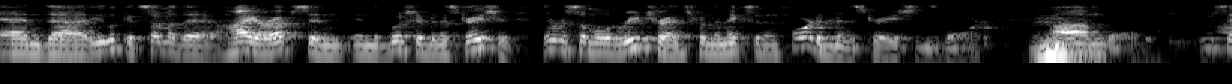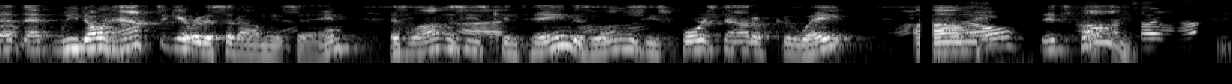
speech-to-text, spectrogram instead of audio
and uh, you look at some of the higher ups in, in the Bush administration, there were some old retreads from the Nixon and Ford administrations there. Mhm. Um, who said that we don't have to get rid of Saddam Hussein as long as he's contained, as long as he's forced out of Kuwait. Um, No. it's I'll fine. tell you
